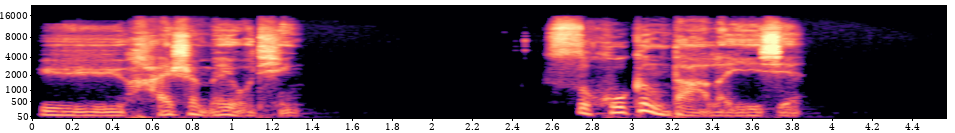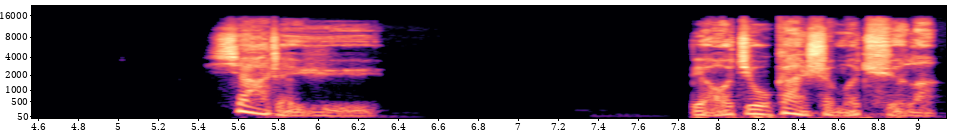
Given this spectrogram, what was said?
雨还是没有停，似乎更大了一些。下着雨，表舅干什么去了？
